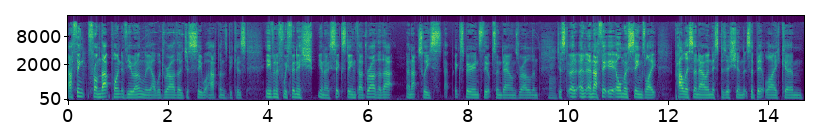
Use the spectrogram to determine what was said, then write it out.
I think from that point of view only, I would rather just see what happens because even if we finish, you know, 16th, I'd rather that and actually experience the ups and downs rather than hmm. just. And, and I think it almost seems like Palace are now in this position that's a bit like. Um,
